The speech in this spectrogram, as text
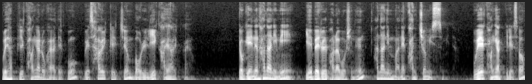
왜 하필 광야로 가야 되고 왜 사흘 길쯤 멀리 가야 할까요? 여기에는 하나님이 예배를 바라보시는 하나님만의 관점이 있습니다. 왜 광야길에서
